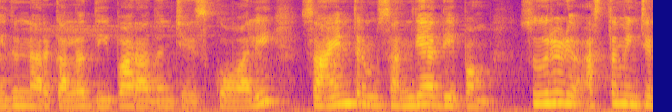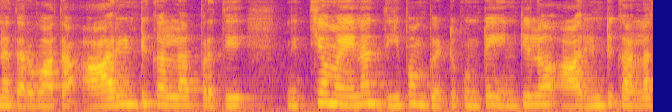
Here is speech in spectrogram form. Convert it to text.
ఐదున్నర కల్లా దీపారాధన చేసుకోవాలి. సాయంత్రం సంధ్యా దీపం సూర్యుడు అస్తమించిన తర్వాత ఆరింటికల్లా ప్రతి నిత్యమైన దీపం పెట్టుకుంటే ఇంటిలో ఆరింటికల్లా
